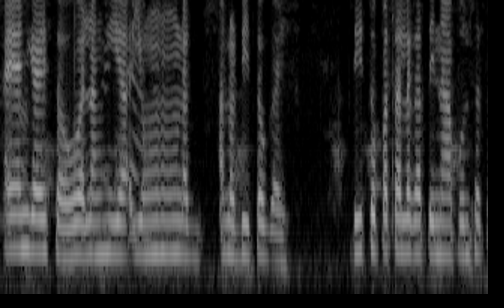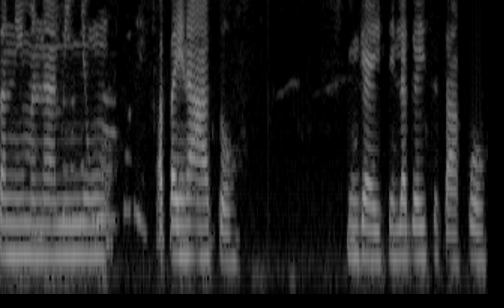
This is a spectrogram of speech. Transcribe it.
Ayan guys, so walang hiya yung nag ano dito guys. Dito pa talaga tinapon sa taniman namin yung patay na aso. Yung guys, nilagay sa sako.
